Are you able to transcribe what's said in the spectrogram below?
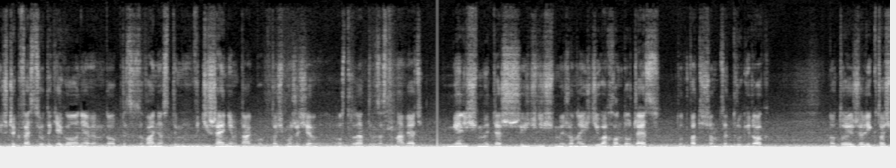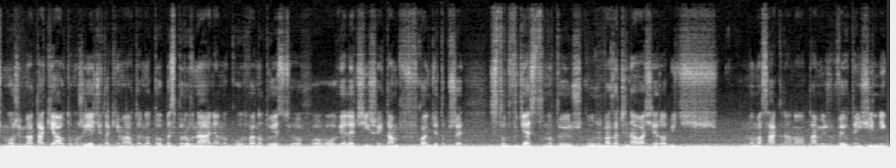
Jeszcze kwestią takiego, nie wiem, doprecyzowania z tym wyciszeniem, tak, bo ktoś może się ostro nad tym zastanawiać. Mieliśmy też, jeździliśmy, żona jeździła Honda Jazz, to 2002 rok. No to jeżeli ktoś może ma takie auto, może jeździł takim autem, no to bez porównania, no kurwa, no tu jest o, o, o wiele ciszej. Tam w Hondzie to przy 120, no to już kurwa zaczynała się robić no masakra, no tam już wył ten silnik,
